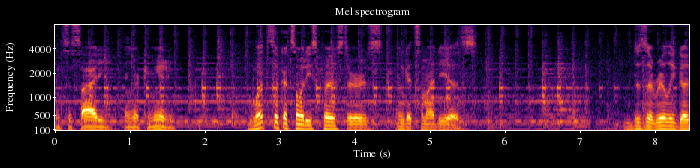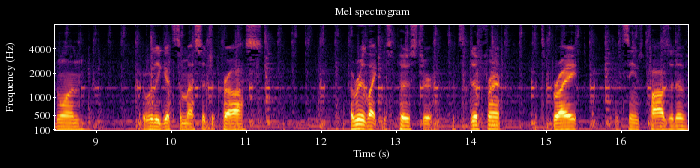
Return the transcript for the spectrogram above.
in society and your community. Let's look at some of these posters and get some ideas. This is a really good one. It really gets the message across. I really like this poster. It's different, it's bright, it seems positive.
